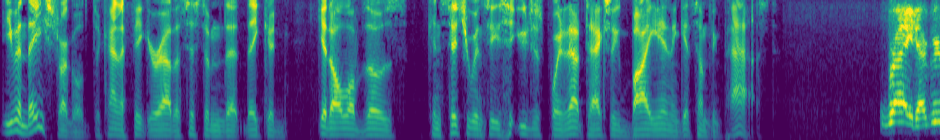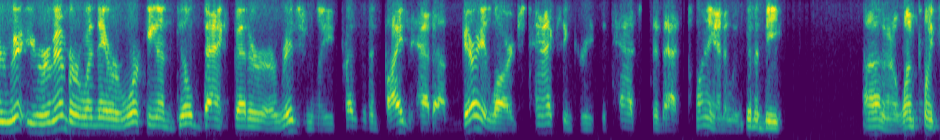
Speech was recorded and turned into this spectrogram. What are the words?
even they struggled to kind of figure out a system that they could get all of those constituencies that you just pointed out to actually buy in and get something passed. Right. I re- you remember when they were working on Build Back Better originally, President Biden had a very large tax increase attached to that plan. It was going to be, I don't know, $1.6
